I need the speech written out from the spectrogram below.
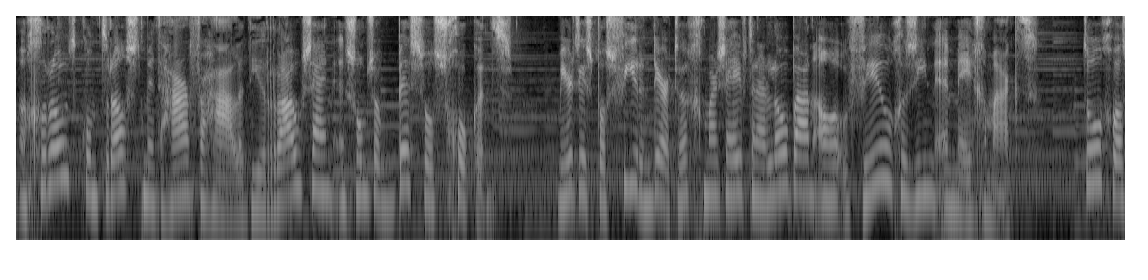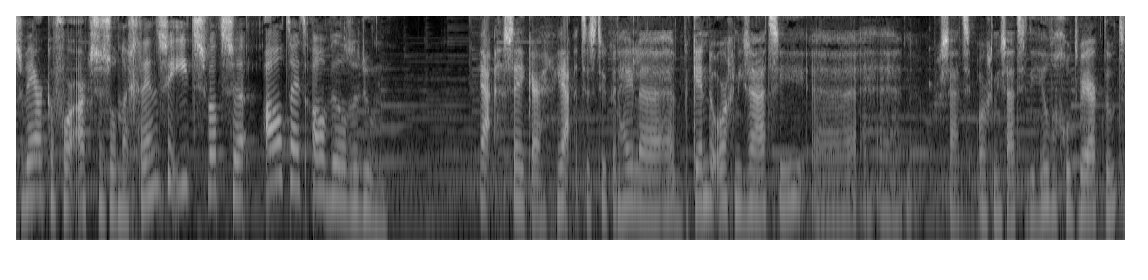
Een groot contrast met haar verhalen, die rauw zijn en soms ook best wel schokkend. Meert is pas 34, maar ze heeft in haar loopbaan al veel gezien en meegemaakt. Toch was werken voor Artsen zonder Grenzen iets wat ze altijd al wilde doen. Ja, zeker. Ja, het is natuurlijk een hele bekende organisatie. Een organisatie, organisatie, die heel veel goed werk doet.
